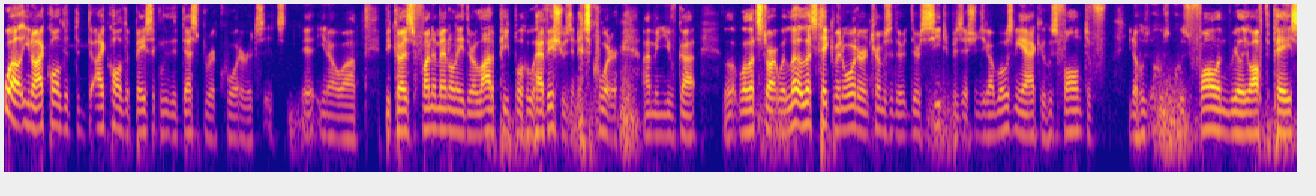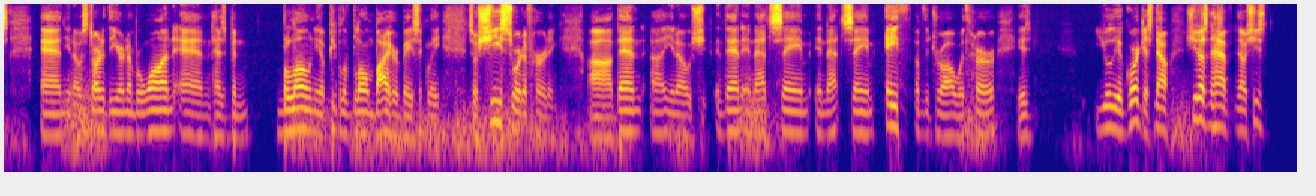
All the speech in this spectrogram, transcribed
Well, you know, I called it. The, I called it basically the desperate quarter. It's, it's, it, you know, uh, because fundamentally there are a lot of people who have issues in this quarter. I mean, you've got. Well, let's start with. Let, us take them in order in terms of their, their seated positions. You got Wozniak who's fallen to, you know, who's, who's who's fallen really off the pace, and you know, started the year number one and has been blown. You know, people have blown by her basically. So she's sort of hurting. Uh, then uh, you know, she, then in that same in that same eighth of the draw with her is Yulia Görges. Now she doesn't have. No, she's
